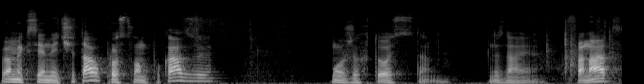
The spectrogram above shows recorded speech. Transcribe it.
Комікс я не читав, просто вам показую. Може хтось там, не знаю, фанат,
